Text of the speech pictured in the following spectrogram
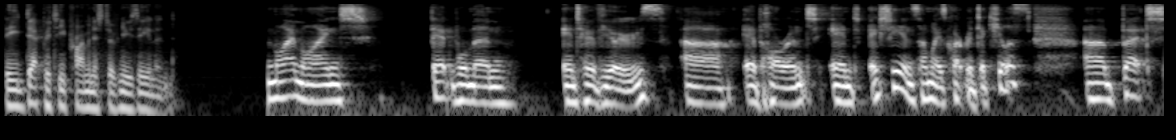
the Deputy Prime Minister of New Zealand. In my mind, that woman and her views are abhorrent and actually, in some ways, quite ridiculous. Uh, but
